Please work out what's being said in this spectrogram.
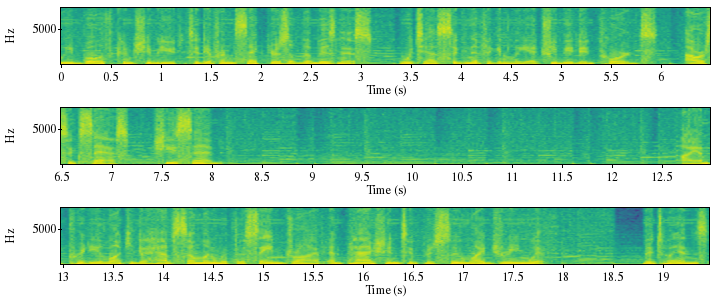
We both contribute to different sectors of the business, which has significantly attributed towards our success, she said. I am pretty lucky to have someone with the same drive and passion to pursue my dream with. The twins,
